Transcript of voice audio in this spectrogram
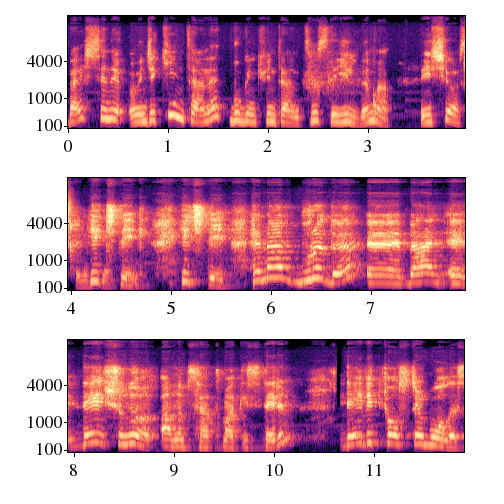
5 sene önceki internet bugünkü internetimiz değil değil mi? Değişiyor sürekli. Hiç değil, hiç değil. Hemen burada e, ben e, de şunu anımsatmak isterim. David Foster Wallace,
